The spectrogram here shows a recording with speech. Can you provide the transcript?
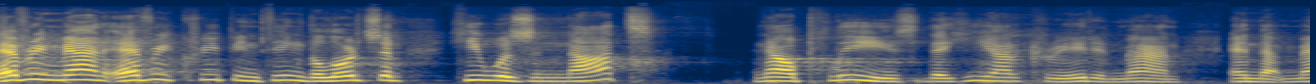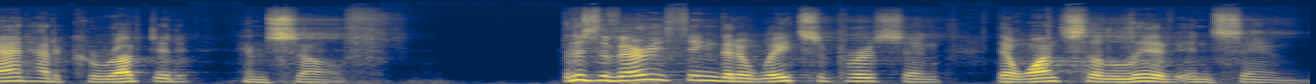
Every man, every creeping thing, the Lord said he was not now pleased that he had created man and that man had corrupted himself. That is the very thing that awaits a person that wants to live in sin.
